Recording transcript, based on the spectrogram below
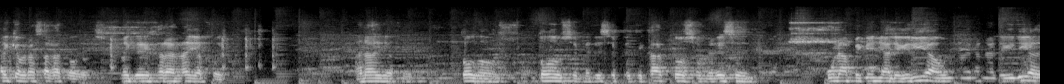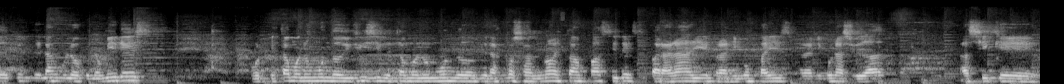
hay que abrazar a todos, no hay que dejar a nadie afuera. A nadie afuera. Todos, todos se merecen festejar, todos se merecen una pequeña alegría una gran alegría, depende del ángulo que lo mires, porque estamos en un mundo difícil, estamos en un mundo donde las cosas no están fáciles para nadie, para ningún país, para ninguna ciudad. Así que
